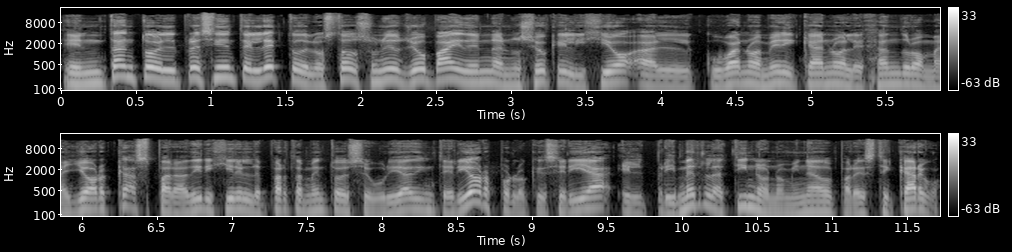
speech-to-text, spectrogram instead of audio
En tanto, el presidente electo de los Estados Unidos, Joe Biden, anunció que eligió al cubano-americano Alejandro Mayorkas para dirigir el Departamento de Seguridad Interior, por lo que sería el primer latino nominado para este cargo.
